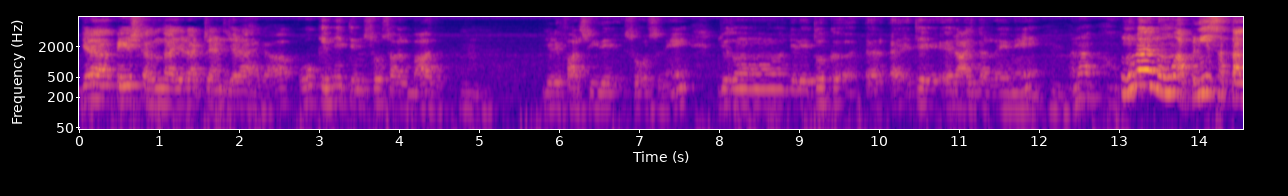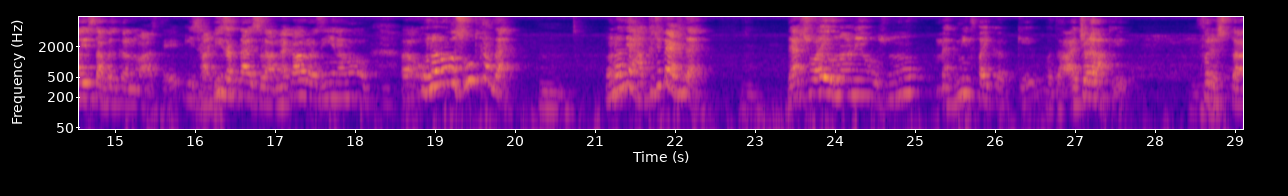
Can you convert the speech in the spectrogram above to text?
ਜਿਹੜਾ ਪੇਸ਼ ਕਰਨ ਦਾ ਜਿਹੜਾ ਟ੍ਰੈਂਡ ਜਿਹੜਾ ਹੈਗਾ ਉਹ ਕਿਵੇਂ 300 ਸਾਲ ਬਾਅਦ ਜਿਹੜੇ ਫਾਰਸੀ ਦੇ ਸੋਰਸ ਨੇ ਜਦੋਂ ਜਿਹੜੇ ਤੁਰਕ ਇੱਥੇ ਰਾਜ ਕਰ ਰਹੇ ਨੇ ਹਨਾ ਉਹਨਾਂ ਨੂੰ ਆਪਣੀ ਸੱਤਾ ਦੇ ਸਥਾਪਿਤ ਕਰਨ ਵਾਸਤੇ ਕਿ ਸਾਡੀ ਸੱਤਾ ਇਸਲਾਮ ਹੈ ਕਾ ਔਰ ਅਸੀਂ ਇਹਨਾਂ ਨੂੰ ਉਹਨਾਂ ਨੂੰ ਸੂਟ ਕਰਦਾ ਹੈ। ਉਹਨਾਂ ਦੇ ਹੱਕ 'ਚ ਬੈਠਦਾ ਹੈ। ਦੈਟਸ ਵਾਈ ਉਹਨਾਂ ਨੇ ਉਸ ਨੂੰ ਮੈਗਨੀਫਾਈ ਕਰਕੇ ਵਧਾ ਚੜਾ ਕੇ ਫਰਿਸ਼ਤਾ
